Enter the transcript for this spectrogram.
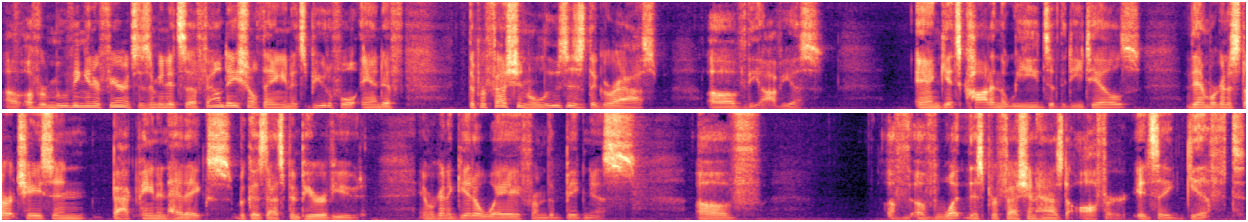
of, uh, of removing interferences. I mean, it's a foundational thing and it's beautiful. And if the profession loses the grasp of the obvious and gets caught in the weeds of the details, then we're going to start chasing back pain and headaches because that's been peer reviewed. And we're going to get away from the bigness of, of, of what this profession has to offer. It's a gift.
